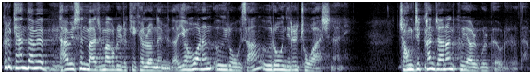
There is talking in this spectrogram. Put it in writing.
그렇게 한 다음에 다윗은 마지막으로 이렇게 결론 냅니다. 여호와는 의로우사 의로운 일을 좋아하시나니 정직한 자는 그의 얼굴 배우리로다.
